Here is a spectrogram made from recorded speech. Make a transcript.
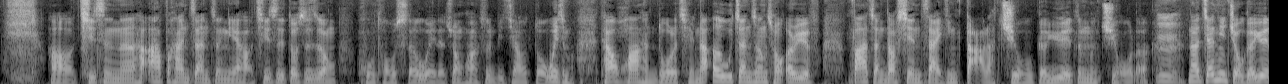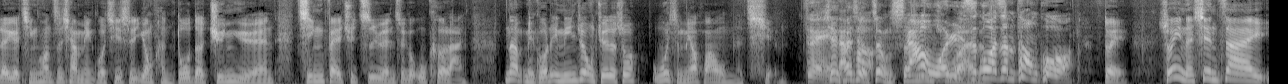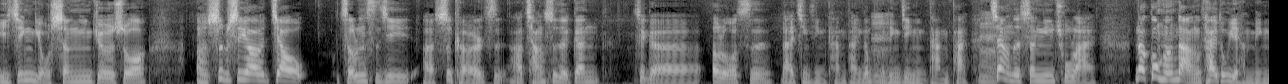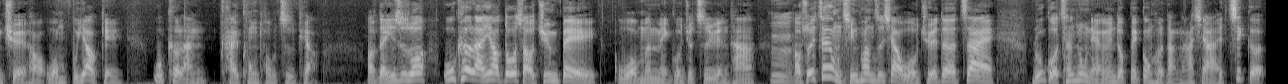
好，其实呢，阿富汗战争也好，其实都是这种虎头蛇尾的状况是比较多。为什么？他要花很多的钱。那俄乌战争从二月发展到现在已经打了九个月这么久了，嗯，那将近九个月的一个情况之下，美国其实用很多的军援经费去支援这个乌克兰。那美国的民众觉得说，为什么要花我们的钱？对，现在开始有这种声音，然后我日子过这么痛苦。对，所以呢，现在已经有声音，就是说，呃，是不是要叫泽伦斯基呃适可而止啊，尝试着跟这个俄罗斯来进行谈判，跟普京进行谈判，这样的声音出来。那共和党的态度也很明确哈，我们不要给乌克兰开空头支票。哦，等于是说乌克兰要多少军备，我们美国就支援他。嗯，哦，所以这种情况之下，我觉得在如果参众两院都被共和党拿下来，这个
